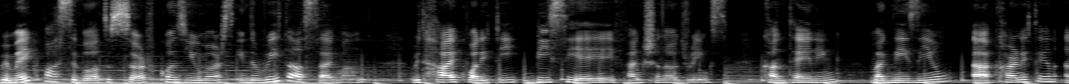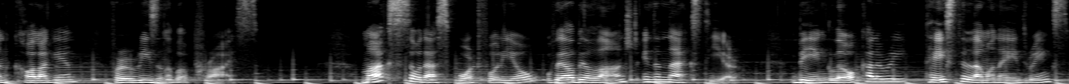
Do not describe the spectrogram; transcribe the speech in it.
We make possible to serve consumers in the retail segment with high-quality BCAA functional drinks containing magnesium, L-carnitine and collagen for a reasonable price. Maxx Soda's portfolio will be launched in the next year being low-calorie, tasty lemonade drinks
